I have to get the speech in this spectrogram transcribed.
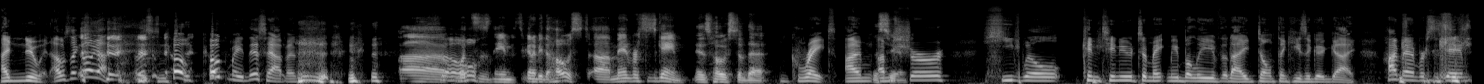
I knew it. I was like, oh yeah, this is Coke. Coke made this happen. Uh, So- what's his name? It's going to be the host. Uh, Man versus Game is host of that. great. I'm I'm year. sure he will continue to make me believe that I don't think he's a good guy. Hi man versus game.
